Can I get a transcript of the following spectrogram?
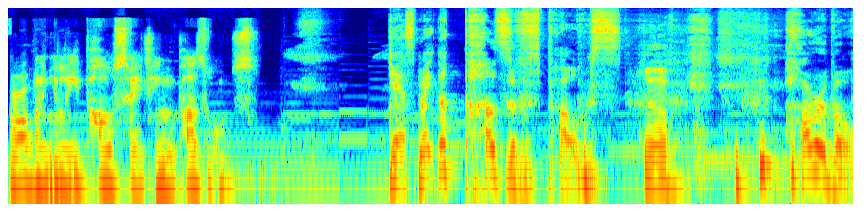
Throbbingly pulsating puzzles. Yes, make the puzzles pulse. Ugh. Horrible.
